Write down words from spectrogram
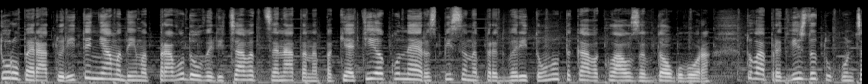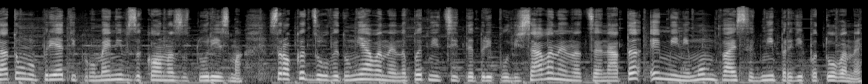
Туроператорите няма да имат право да увеличават цената на пакети, ако не е разписана предварително такава клауза в договора. Това предвиждат окончателно прияти промени в закона за туризма. Срокът за уведомяване на пътниците при повишаване на цената е минимум 20 дни преди пътуване.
